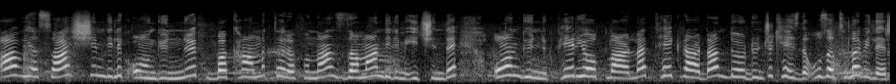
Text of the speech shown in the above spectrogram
av yasağı şimdilik 10 günlük bakanlık tarafından zaman dilimi içinde 10 günlük periyotlarla tekrardan dördüncü kez de uzatılabilir.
